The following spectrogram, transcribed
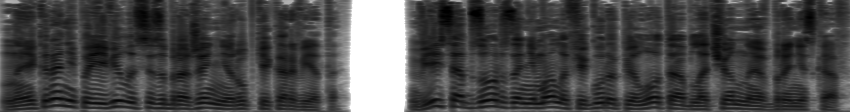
На экране появилось изображение рубки корвета. Весь обзор занимала фигура пилота, облаченная в бронескаф.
